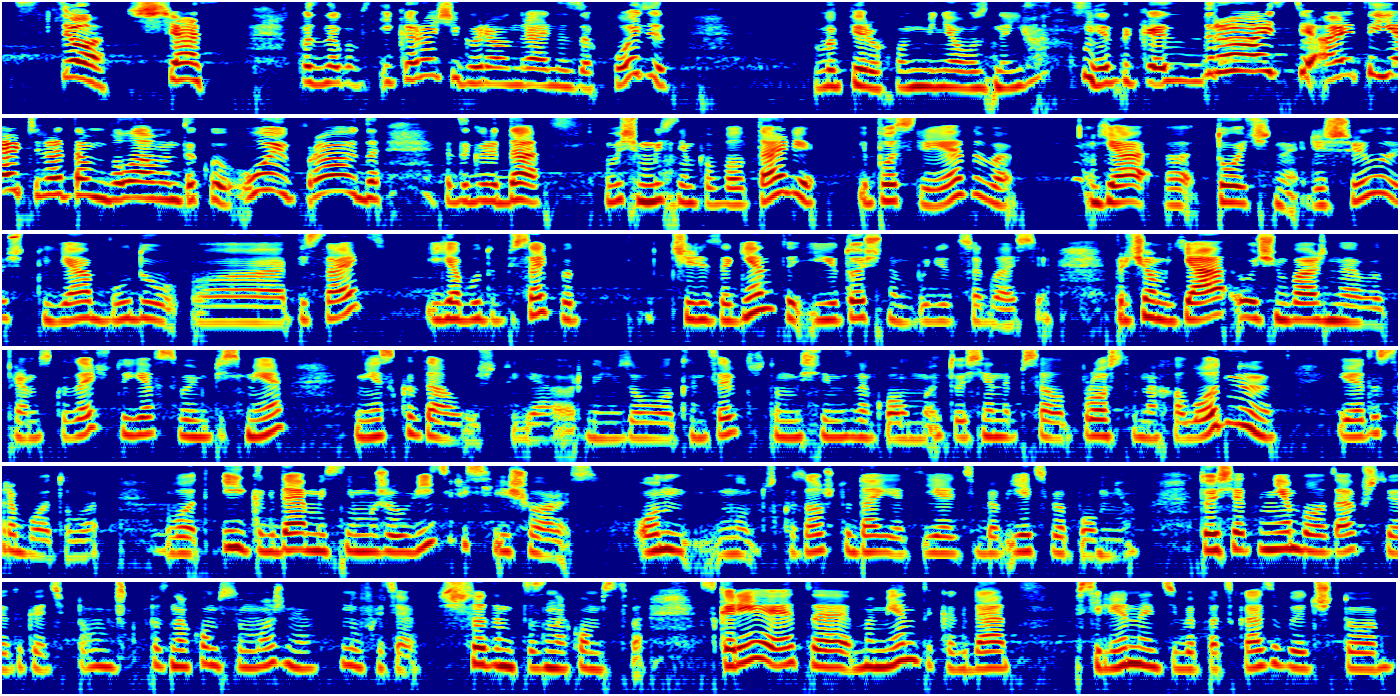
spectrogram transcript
все, сейчас познакомься. И, короче говоря, он реально заходит, во-первых, он меня узнает. Я такая, здрасте, а это я вчера там была. Он такой, ой, правда? Я говорю, да. В общем, мы с ним поболтали, и после этого я э, точно решила, что я буду э, писать, и я буду писать вот через агента, и точно будет согласие. Причем я, очень важно вот прям сказать, что я в своем письме не сказала, что я организовывала концерт, что мы с ним знакомы. То есть я написала просто на холодную, и это сработало. Вот. И когда мы с ним уже увиделись еще раз, он ну, сказал, что да, я, я, тебя, я тебя помню. То есть это не было так, что я такая, типа, по знакомству можно? Ну, хотя, что там-то знакомство? Скорее, это моменты, когда Вселенная тебе подсказывает, что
